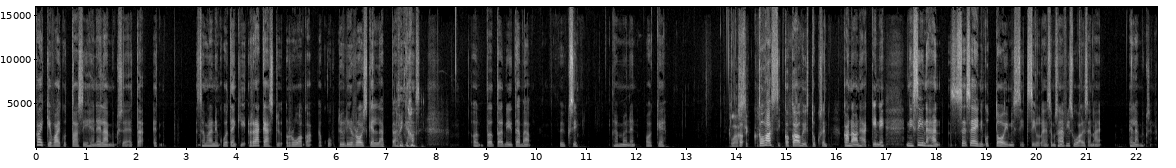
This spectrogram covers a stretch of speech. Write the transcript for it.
Kaikki vaikuttaa siihen elämykseen, että, että semmoinen niin kuin jotenkin räkästy ruoka, joku tyyli roiskeläppä, mikä on, se, on tota, niin, tämä yksi tämmöinen oikein klassikko, ka- klassikko kauhistuksen kananhäkki, niin, niin siinähän se, se ei niin kuin toimi sit silleen semmoisena visuaalisena elämyksenä.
